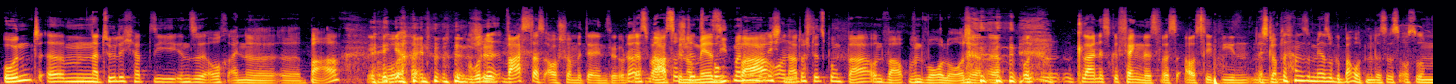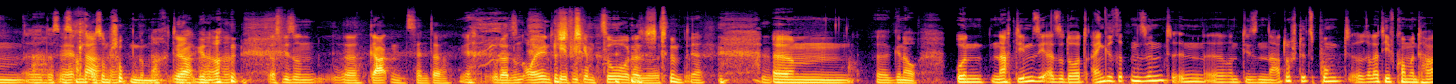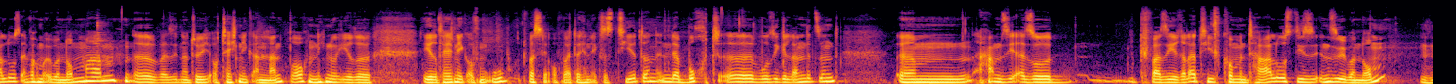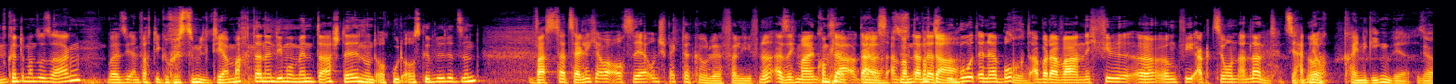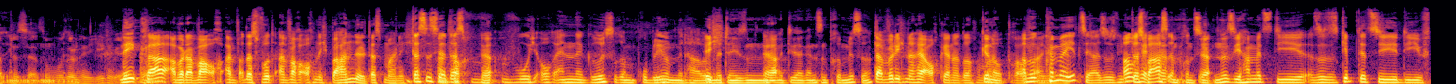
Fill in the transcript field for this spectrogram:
Und ähm, natürlich hat die Insel auch eine äh, Bar. Wo eine, Im Grunde war es das auch schon mit der Insel, oder? das war's, genau. Mehr sieht man Bar nicht. NATO-Stützpunkt, Bar und, War und Warlord. ja, ja. und ein, ein kleines Gefängnis, was aussieht wie ein. Ich glaube, das haben sie mehr so gebaut. Ne? Das ist aus so einem, äh, das ist, ja, haben sie klar, aus so einem ja. Schuppen gemacht. ja, genau. ja, ja. Das ist wie so ein äh, Gartencenter. Oder so ein Eulenkäfig im Zoo oder so. Stimmt, ja. ähm, äh, genau. Und nachdem sie also dort eingeritten sind in, äh, und diesen NATO-Stützpunkt äh, relativ kommentarlos einfach mal übernommen haben, äh, weil sie natürlich auch Technik an Land brauchen, nicht nur ihre, ihre Technik auf dem U-Boot, was ja auch weiterhin existiert dann in der Bucht, äh, wo sie gelandet sind, ähm, haben sie also quasi relativ kommentarlos diese Insel übernommen. Könnte man so sagen, weil sie einfach die größte Militärmacht dann in dem Moment darstellen und auch gut ausgebildet sind. Was tatsächlich aber auch sehr unspektakulär verlief. Ne? Also ich meine, da ja. ist einfach dann einfach das da. U-Boot in der Bucht, aber da war nicht viel äh, irgendwie Aktion an Land. Sie hatten ne? ja auch keine Gegenwehr. Also Ja, das ist ja so, wo soll denn die Gegenwehr? Nee, klar, aber da war auch einfach, das wurde einfach auch nicht behandelt, das meine ich. Das ist ja einfach, das, wo ich auch einen der größeren Probleme mit habe, Ich- mit, diesem, ja. mit dieser ganzen Prämisse. Da würde ich nachher auch gerne drauf, Genau, drauf aber eingehen. können wir jetzt ja. Also das Okay, war es ja. im Prinzip. Ja. Ne? Sie haben jetzt die, also es gibt jetzt die, die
